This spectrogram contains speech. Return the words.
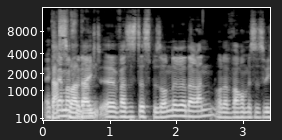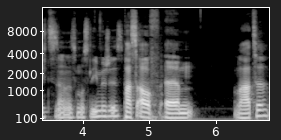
Erklär Das mal vielleicht, äh, was ist das Besondere daran? Oder warum ist es wichtig, dass es muslimisch ist? pass auf, ähm, warte.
